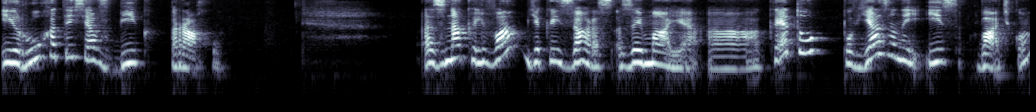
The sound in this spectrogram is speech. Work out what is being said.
і рухатися в бік раху. Знак льва, який зараз займає кету, пов'язаний із батьком,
